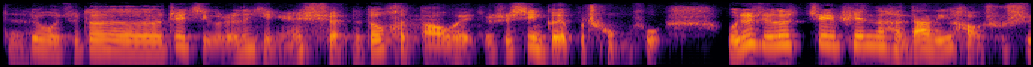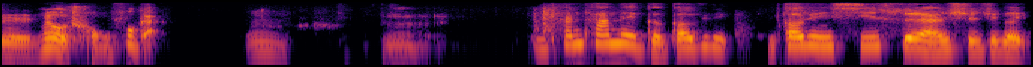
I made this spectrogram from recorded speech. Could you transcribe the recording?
对，所以我觉得这几个人的演员选的都很到位，就是性格也不重复。我就觉得这片子很大的一个好处是没有重复感。嗯嗯，你看他那个高俊高俊熙虽然是这个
